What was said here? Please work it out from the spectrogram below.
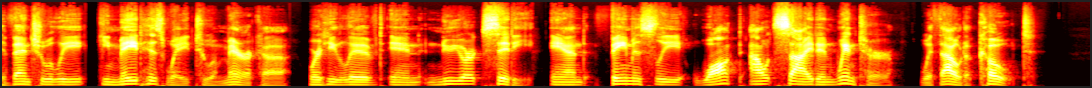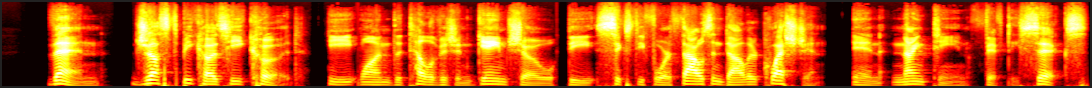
Eventually, he made his way to America, where he lived in New York City and famously walked outside in winter without a coat. Then, just because he could, he won the television game show The $64,000 Question in 1956.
